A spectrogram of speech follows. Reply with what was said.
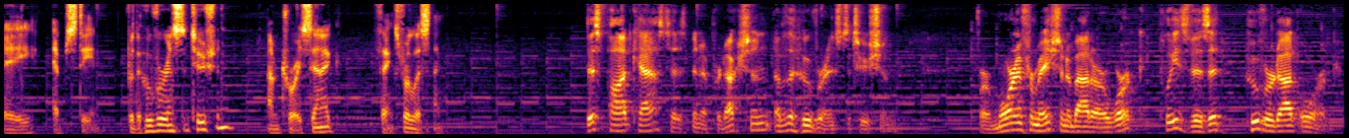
A. Epstein. For the Hoover Institution, I'm Troy Senik. Thanks for listening. This podcast has been a production of the Hoover Institution. For more information about our work, please visit hoover.org.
